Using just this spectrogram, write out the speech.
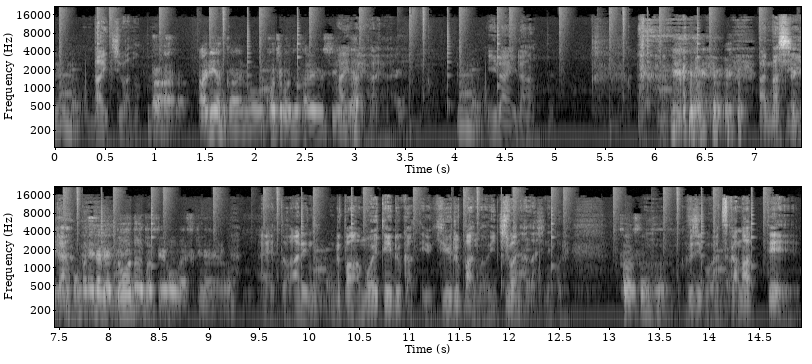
うん。第1話の。ああれやんか。あのこちょこちょされるシーンが、はいはいはいはい。うん、いらんいらん あんなしいらん。お前だから堂々としてる方が好きなんやろ？えっとあれねルパンは燃えているかっていう旧ルパンの1話の話ねこれ。そうそうそう。藤子が捕まって、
